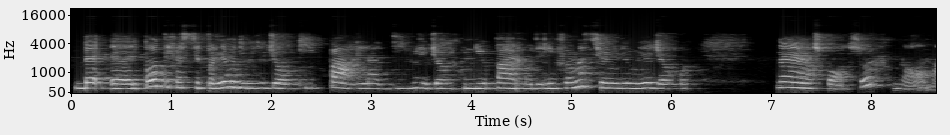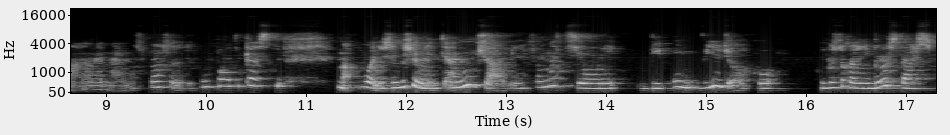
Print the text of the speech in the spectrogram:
Beh, eh, il podcast se parliamo di videogiochi parla di videogiochi, quindi io parlo delle informazioni di un videogioco. Non è uno sponsor, no, ma non è mai uno sponsor di un podcast, ma voglio semplicemente annunciare le informazioni di un videogioco, in questo caso di Brawl Stars,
